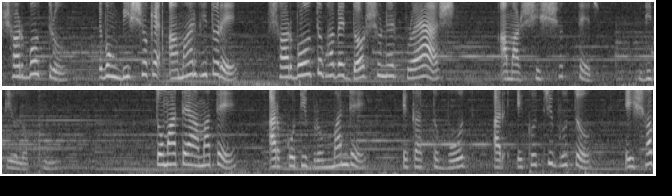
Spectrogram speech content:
সর্বত্র এবং বিশ্বকে আমার ভিতরে সর্বতভাবে দর্শনের প্রয়াস আমার শিষ্যত্বের দ্বিতীয় লক্ষণ। তোমাতে আমাতে আর কোটি ব্রহ্মাণ্ডে একাত্মবোধ আর একত্রীভূত এই সব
